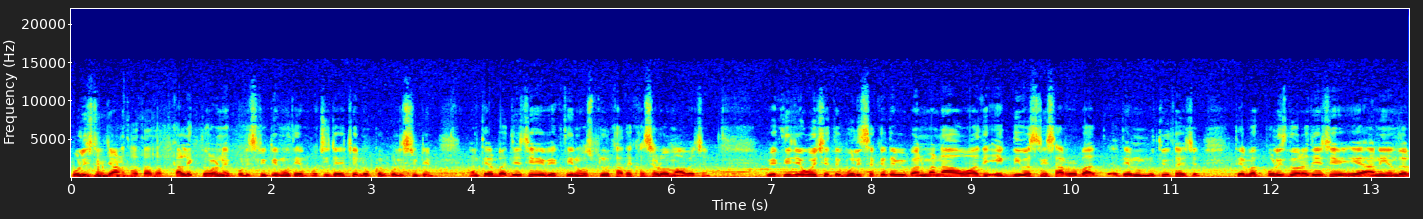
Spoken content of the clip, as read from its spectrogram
પોલીસને જાણ થતાં તાત્કાલિક ધોરણે પોલીસની ટીમો ત્યાં પહોંચી જાય છે, લોકલ પોલીસની ટીમ. અને ત્યારબાદ જે છે એ વ્યક્તિને હોસ્પિટલ ખાતે ખસેડવામાં આવે છે. વ્યક્તિ જે હોય છે તે બોલી શકે તેવી ભાનમાં ના હોવાથી એક દિવસની સારવાર બાદ તેમનું મૃત્યુ થાય છે. ત્યારબાદ પોલીસ દ્વારા જે છે એ આની અંદર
